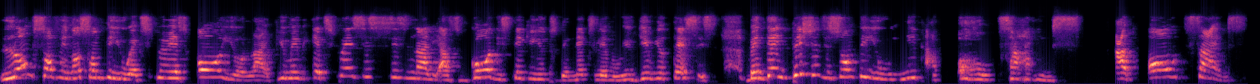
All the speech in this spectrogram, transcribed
Long suffering not something you experience all your life. You may be experiencing seasonally as God is taking you to the next level. You give you tests. But then patience is something you will need at all times. At all times.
